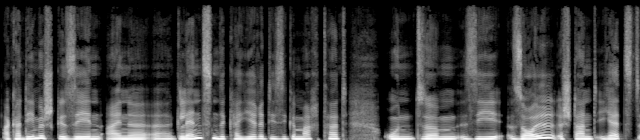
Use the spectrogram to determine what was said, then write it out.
akademisch gesehen eine äh, glänzende Karriere, die sie gemacht hat. Und ähm, sie soll, stand jetzt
